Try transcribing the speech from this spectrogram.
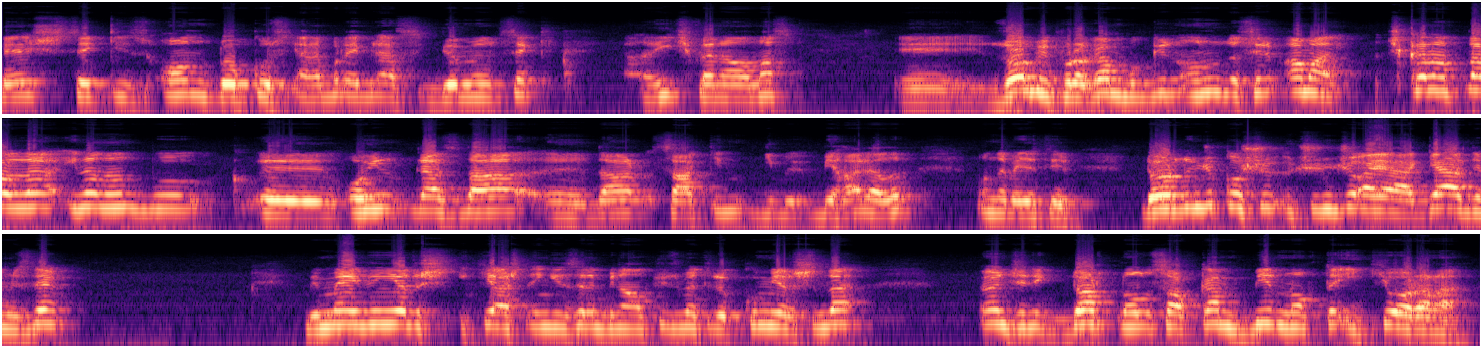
5, 8, 10, 9 yani buraya biraz gömülsek yani hiç fena olmaz. E, zor bir program. Bugün onu da söyleyeyim ama çıkan atlarla inanın bu e, oyun biraz daha e, daha sakin gibi bir hal alır. Onu da belirteyim. Dördüncü koşu, üçüncü ayağa geldiğimizde bir maiden yarış, iki yaşlı İngilizlerin 1600 metre kum yarışında öncelik 4 nolu safkan 1.2 orana.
